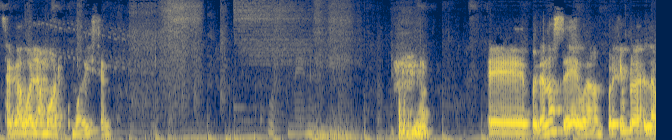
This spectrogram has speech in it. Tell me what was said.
se acabó el amor, como dicen. Eh, pero no sé, weón. Por ejemplo, la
